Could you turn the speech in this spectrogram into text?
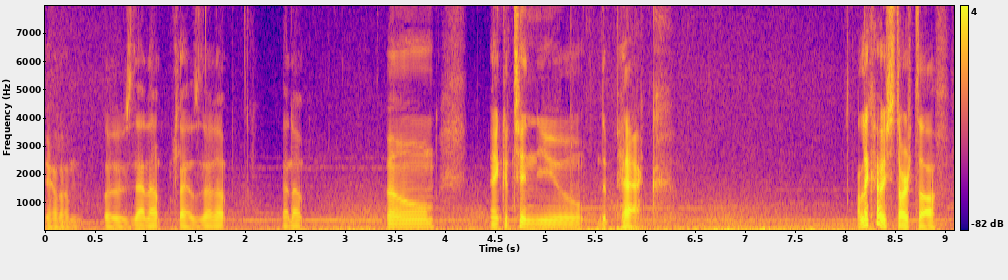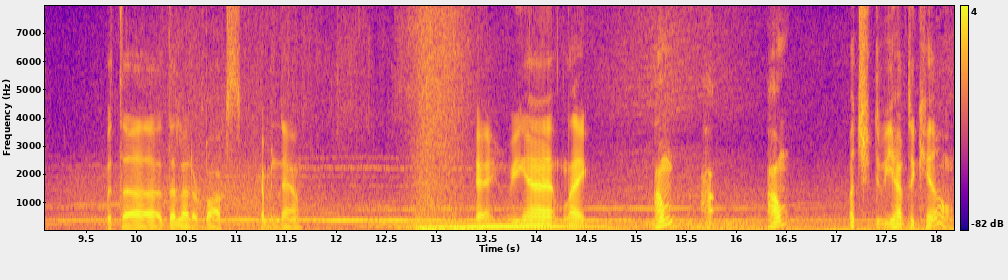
Yeah, um, close that up, close that up, that up. Boom. And continue the pack. I like how he starts off with the the letterbox coming down. Okay, we got like how how, how much do we have to kill?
